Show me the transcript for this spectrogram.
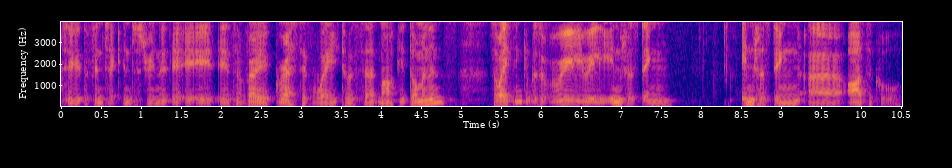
to the fintech industry, and it, it, it's a very aggressive way to assert market dominance. So I think it was a really, really interesting, interesting uh, article,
